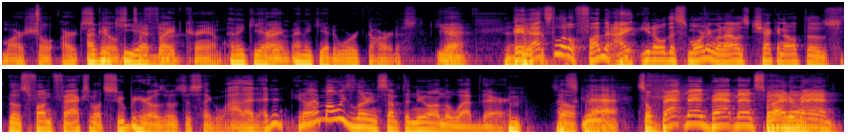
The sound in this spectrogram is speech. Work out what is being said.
martial arts I think skills he to had fight to, crime. I think he had. crime. To, I think he had to work the hardest. yeah. Hey, that's a little fun. There, I you know this morning when I was checking out those those fun facts about superheroes, it was just like wow, that, I didn't. You know, I'm always learning something new on the web there. Hmm. So that's good. Yeah. so Batman, Batman, Spider Man,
